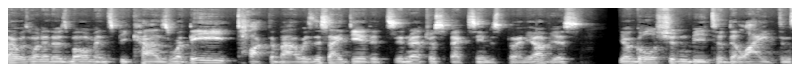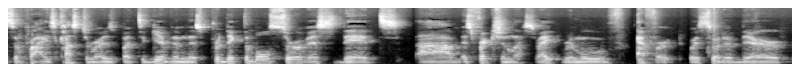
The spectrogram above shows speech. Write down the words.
that was one of those moments because what they talked about was this idea that in retrospect seems plenty obvious. Your goal shouldn't be to delight and surprise customers, but to give them this predictable service that um, is frictionless, right? Remove effort was sort of their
